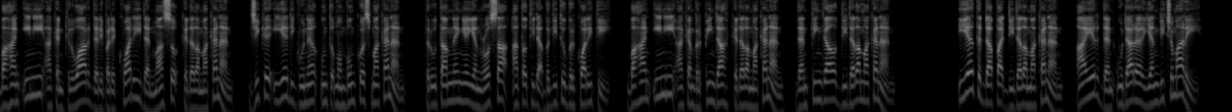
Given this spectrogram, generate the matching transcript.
bahan ini akan keluar daripada kuali dan masuk ke dalam makanan. Jika ia diguna untuk membungkus makanan, terutamanya yang rosak atau tidak begitu berkualiti, bahan ini akan berpindah ke dalam makanan dan tinggal di dalam makanan. Ia terdapat di dalam makanan, air dan udara yang dicemari.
